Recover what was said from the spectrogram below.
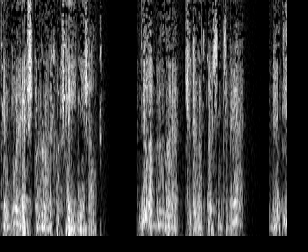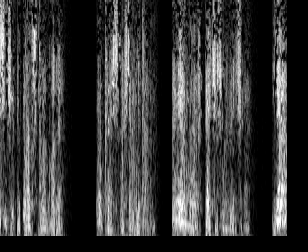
тем более, что нам их вообще не жалко. Дело было 14 сентября 2015 года. Ну, то есть совсем недавно. Примерно в 5 часов вечера. Я,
